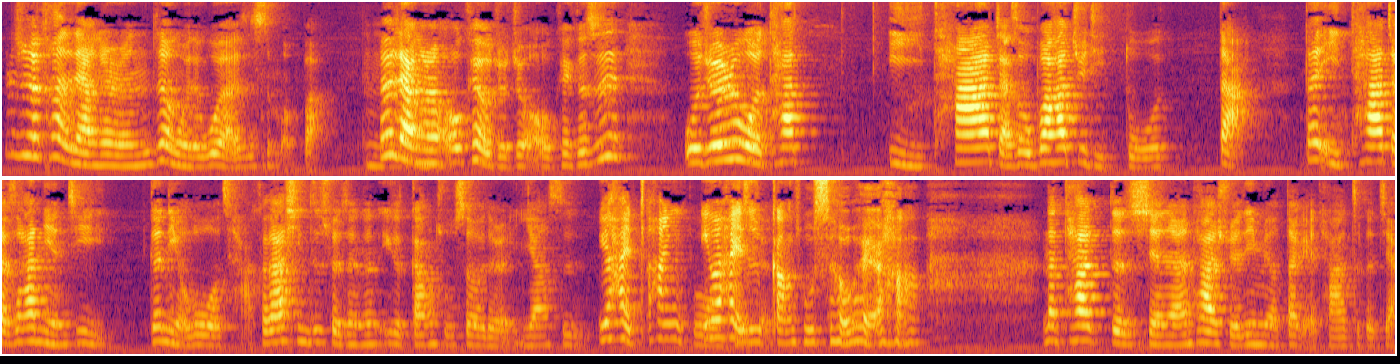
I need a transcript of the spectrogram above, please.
那就是看两个人认为的未来是什么吧。嗯因为两个人 OK，我觉得就 OK。可是我觉得如果他以他假设我不知道他具体多大，但以他假设他年纪跟你有落差，可他薪资水准跟一个刚出社会的人一样是，因为他他因为他也是刚出社会啊。那他的显然他的学历没有带给他这个价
